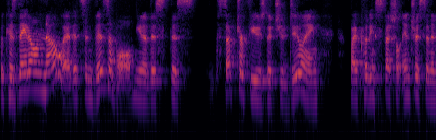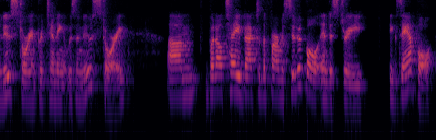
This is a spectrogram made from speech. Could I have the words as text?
because they don't know it. It's invisible. You know this this subterfuge that you're doing by putting special interest in a news story and pretending it was a news story. Um, but i'll tell you back to the pharmaceutical industry example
